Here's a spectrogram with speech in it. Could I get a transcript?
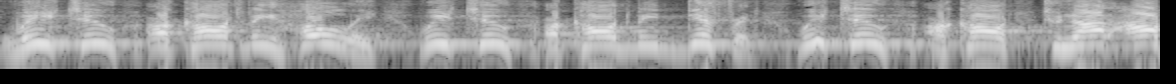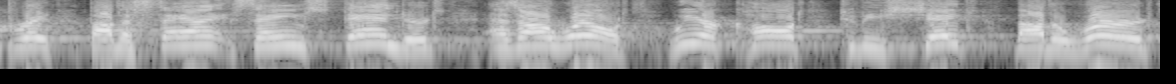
we too are called to be holy. We too are called to be different. We too are called to not operate by the same standards as our world. We are called to be shaped by the word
